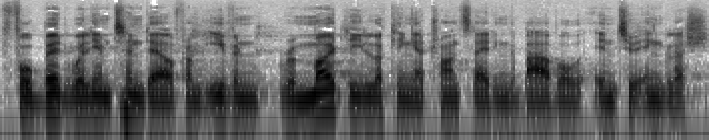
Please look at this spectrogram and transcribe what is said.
forbid William Tyndale from even remotely looking at translating the Bible into English.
